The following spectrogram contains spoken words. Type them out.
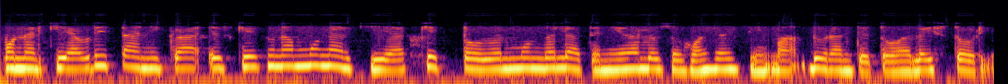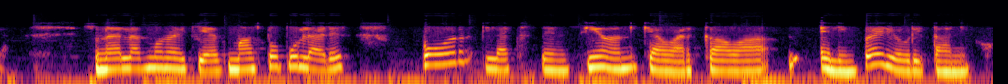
monarquía británica es que es una monarquía que todo el mundo le ha tenido los ojos encima durante toda la historia. Es una de las monarquías más populares por la extensión que abarcaba el imperio británico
